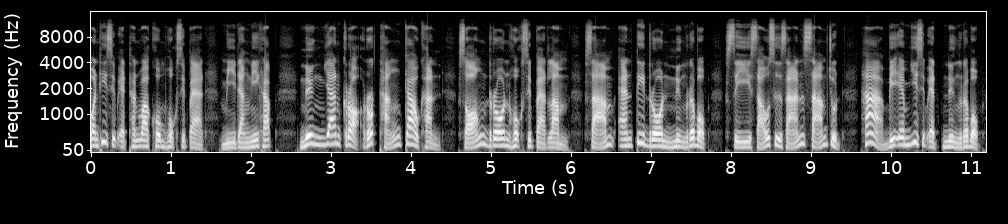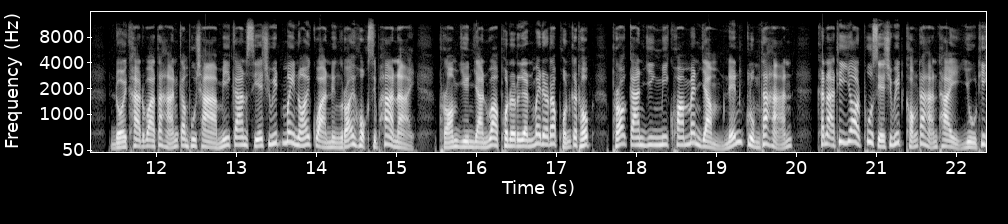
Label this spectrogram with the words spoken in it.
วันที่ 11 ธันวาคม 68 มีดังนี้ครับ 1. ยานเกราะรถถัง 9 คัน 2. โดรน 68 ลำ 3. แอนตี้โดรน 1 ระบบ 4. เสาสื่อสาร 3 จุด 5. BM 21 1 ระบบ โดยคาดว่าทหารกัมพูชามีการเสียชีวิตไม่น้อยกว่า 165 นาย พร้อมยืนยันว่าพลเรือนไม่ได้รับผลกระทบ เพราะการยิงมีความแม่นยำเน้นกลุ่มทหาร ขณะที่ยอดผู้เสียชีวิตของทหารไทยอยู่ที่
